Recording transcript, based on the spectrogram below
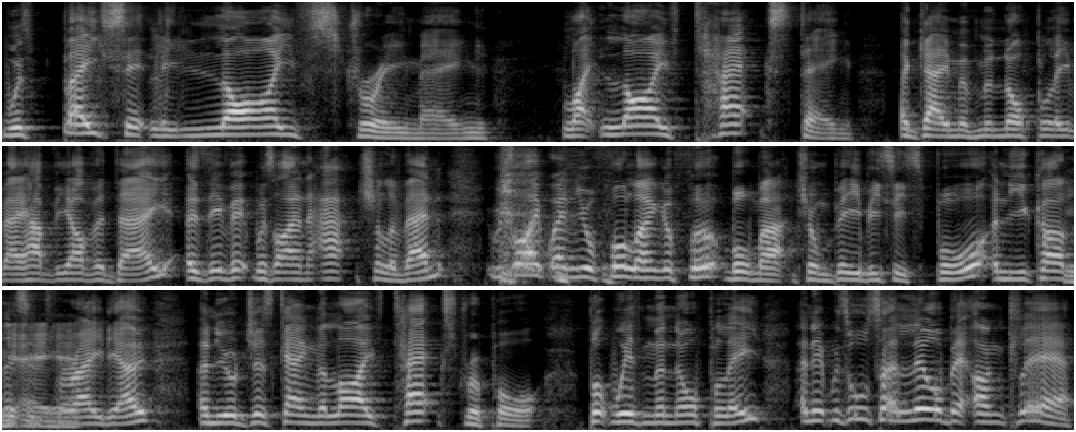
was basically live streaming, like live texting a game of Monopoly they had the other day as if it was an actual event. It was like when you're following a football match on BBC Sport and you can't listen Yeah, to yeah. radio and you're just getting the live text report, but with Monopoly. And it was also a little bit unclear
